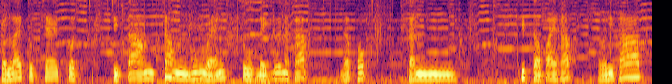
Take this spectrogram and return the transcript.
กดไลค์กดแชร์กดติดตามช่องลุงแหวงสูตรเหล็กด้วยนะครับ แล้วพบกันคลิปต่อไปครับ สวัสดีครับ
